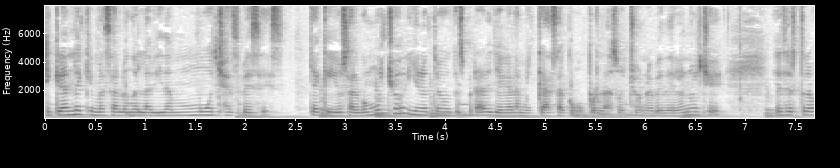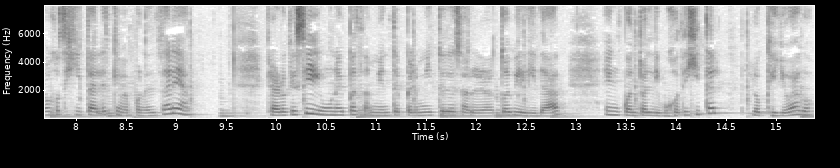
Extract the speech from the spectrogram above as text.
y créanme que me ha salvado la vida muchas veces ya que yo salgo mucho y no tengo que esperar a llegar a mi casa como por las 8 o 9 de la noche y hacer trabajos digitales que me ponen de tarea. Claro que sí, un iPad también te permite desarrollar tu habilidad en cuanto al dibujo digital, lo que yo hago.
